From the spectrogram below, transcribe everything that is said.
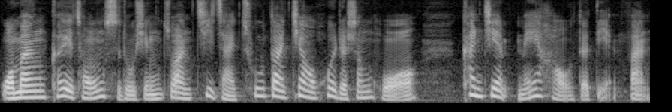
我们可以从《使徒行传》记载初代教会的生活，看见美好的典范。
